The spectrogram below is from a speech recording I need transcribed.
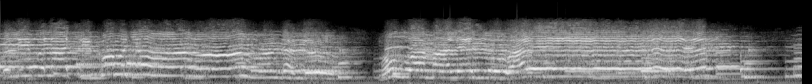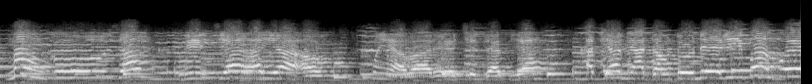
ပလီပလာချစ်ကိုမညွန်တယ်လို့မုံသွားမှလဲဆိုပါလေမောင်ကိုစားမိကြရအောင်ဖွင့်ရပါပါတယ်ချစ်တဲ့ပြအပြားများတောင်တူနေပြီပေါ့ကွယ်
